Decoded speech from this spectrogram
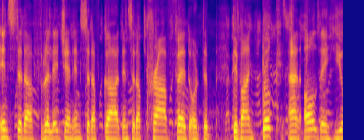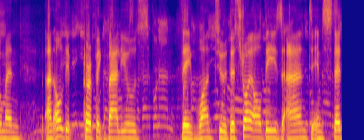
instead of religion, instead of God, instead of prophet or the divine book and all the human and all the perfect values. They want to destroy all these and instead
